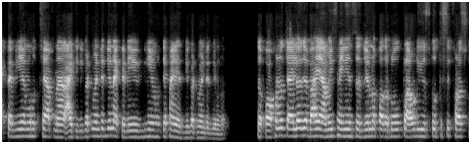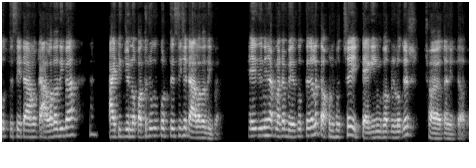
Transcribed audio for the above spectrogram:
একটা ভিএম হচ্ছে আপনার আইটি ডিপার্টমেন্টের জন্য, একটা ভিএম হচ্ছে ফাইন্যান্স ডিপার্টমেন্টের জন্য। তো কখনো চাইলো যে, ভাই, আমি ফাইন্যান্সের জন্য কতটুকু ক্লাউড ইউজ করতেছি, খরচ করতেছি, এটা আমাকে আলাদা দিবা। আইটির জন্য কতটুকু করতেছি, সেটা আলাদা দিবা। এই জিনিস আপনাকে বের করতে গেলে তখন হচ্ছে এই ট্যাগিং ভদ্রলোকের সহায়তা নিতে হবে।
